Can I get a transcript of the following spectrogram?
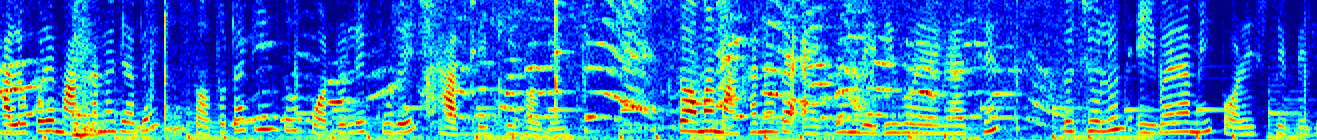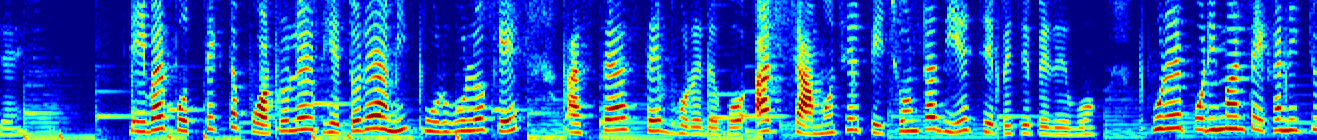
ভালো করে মাখানো যাবে, ততটা কিন্তু পটলের পুরে স্বাদ বেশি হবে। তো আমার মাখানোটা একদম রেডি হয়ে গেছে। তো চলুন এইবার আমি পরের স্টেপে যাই। এইবার প্রত্যেকটা পটলের ভেতরে আমি পুরগুলোকে আস্তে আস্তে ভরে দেব আর চামচের পেছনটা দিয়ে চেপে চেপে দেব। পুরের পরিমাণটা এখানে একটু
